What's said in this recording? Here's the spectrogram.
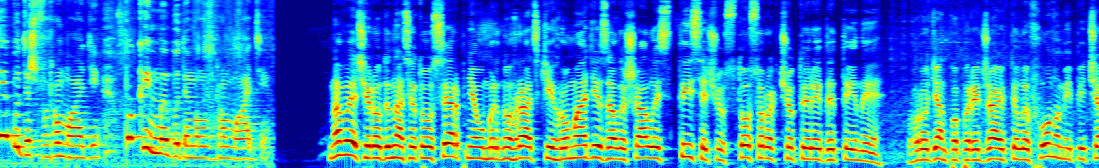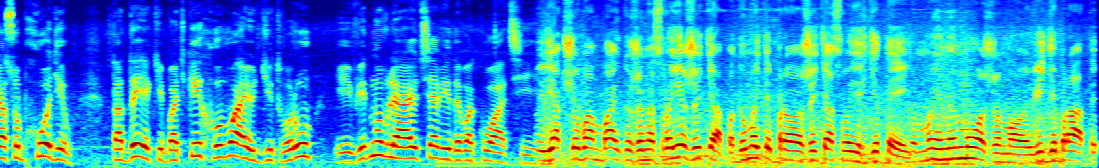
ти будеш в громаді, поки ми будемо в громаді. На вечір 11 серпня у Мирноградській громаді залишались 1144 дитини. Городян попереджають телефоном і під час обходів. Та деякі батьки ховають дітвору і відмовляються від евакуації. Якщо вам байдуже на своє життя, подумайте про життя своїх дітей. Ми не можемо відібрати,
